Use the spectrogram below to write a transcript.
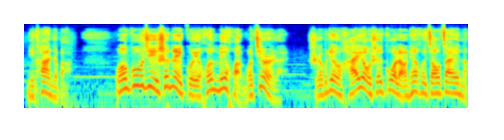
你看着吧，我估计是那鬼魂没缓过劲儿来，指不定还有谁过两天会遭灾呢。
